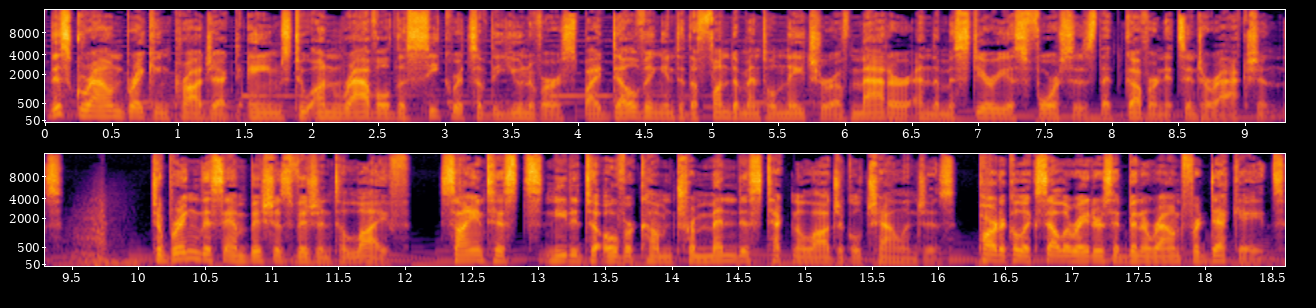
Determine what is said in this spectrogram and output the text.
This groundbreaking project aims to unravel the secrets of the universe by delving into the fundamental nature of matter and the mysterious forces that govern its interactions. To bring this ambitious vision to life, scientists needed to overcome tremendous technological challenges. Particle accelerators had been around for decades,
